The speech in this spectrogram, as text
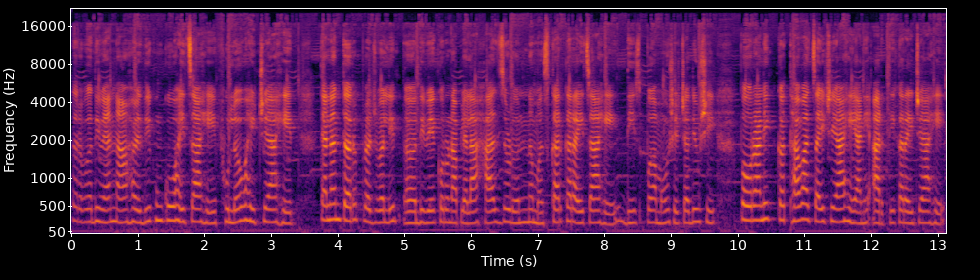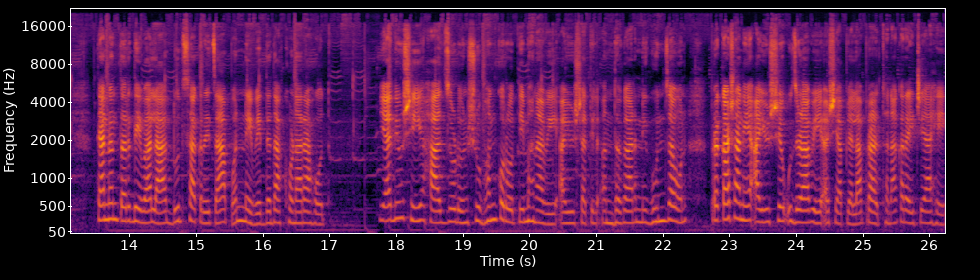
सर्व दिव्यांना हळदी कुंकू व्हायचं आहे फुलं व्हायची आहेत. त्यानंतर प्रज्वलित दिवे करून आपल्याला हात जोडून नमस्कार करायचा आहे. दीप अमावशेच्या दिवशी पौराणिक कथा वाचायची आहे आणि आरती करायची आहे. त्यानंतर देवाला दूध साखरेचा आपण नैवेद्य दाखवणार आहोत. या दिवशी हात जोडून शुभं करोती म्हणावे आयुष्यातील अंधकार निघून जाऊन प्रकाशाने आयुष्य उजळावे अशी आपल्याला प्रार्थना करायची आहे.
